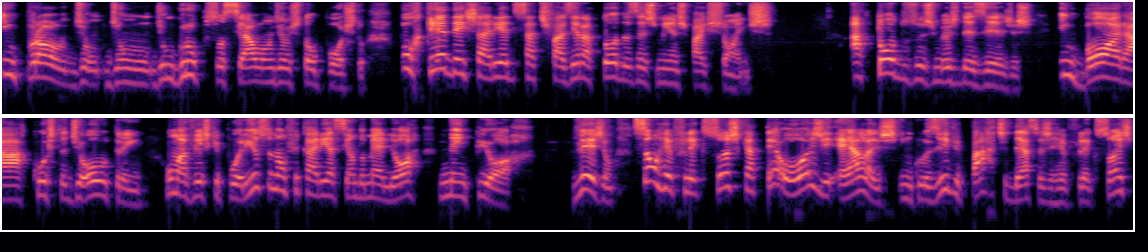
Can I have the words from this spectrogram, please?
em prol de um, de, um, de um grupo social onde eu estou posto. Por que deixaria de satisfazer a todas as minhas paixões, a todos os meus desejos, embora à custa de outrem, uma vez que por isso não ficaria sendo melhor nem pior? Vejam, são reflexões que até hoje elas, inclusive parte dessas reflexões,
